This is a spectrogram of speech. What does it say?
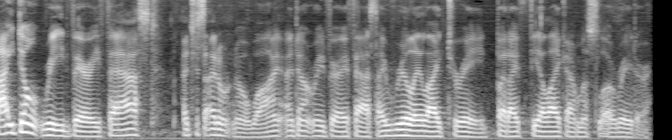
I don't read very fast. I just, I don't know why. I don't read very fast. I really like to read, but I feel like I'm a slow reader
